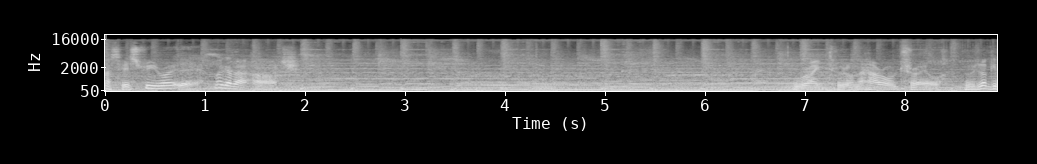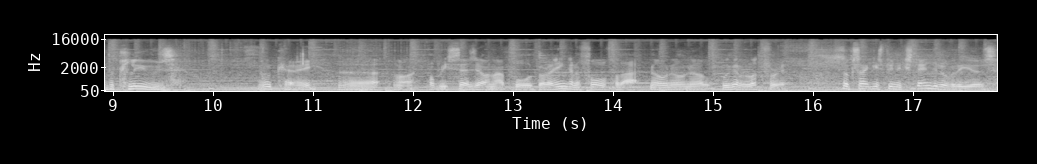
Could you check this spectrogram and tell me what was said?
That's history right there. Look at that arch. Right, we're on the Harold Trail. We're looking for clues. Okay, uh, well, it probably says it on that board, but I ain't gonna fall for that. No, no, no. We're gonna look for it. Looks like it's been extended over the years.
